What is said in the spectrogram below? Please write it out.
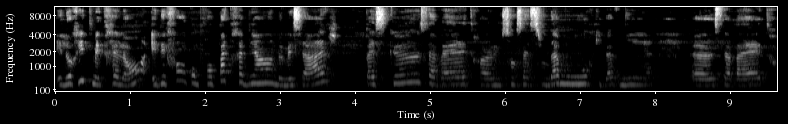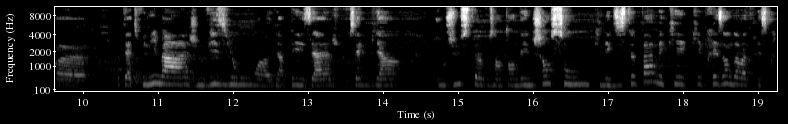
Et le rythme est très lent, et des fois, on comprend pas très bien le message, parce que ça va être une sensation d'amour qui va venir, euh, ça va être euh, peut-être une image, une vision euh, d'un paysage où vous êtes bien, ou juste vous entendez une chanson qui n'existe pas mais qui est, qui est présente dans votre esprit.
